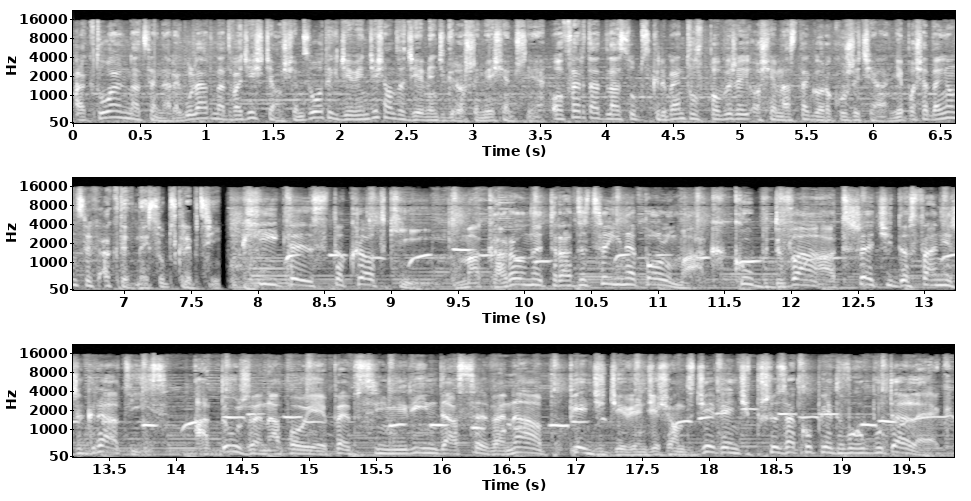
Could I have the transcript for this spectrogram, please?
Aktualna cena regularna 28 zł 99 groszy miesięcznie. Oferta dla subskrybentów powyżej 18 roku życia, nieposiadających aktywnej subskrypcji. Hity stokrotki. Makarony tradycyjne Polmak. Kup dwa, a trzeci dostaniesz gratis. A duże napoje Pepsi Mirinda 7 Up 5,99 przy zakupie dwóch butelek.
